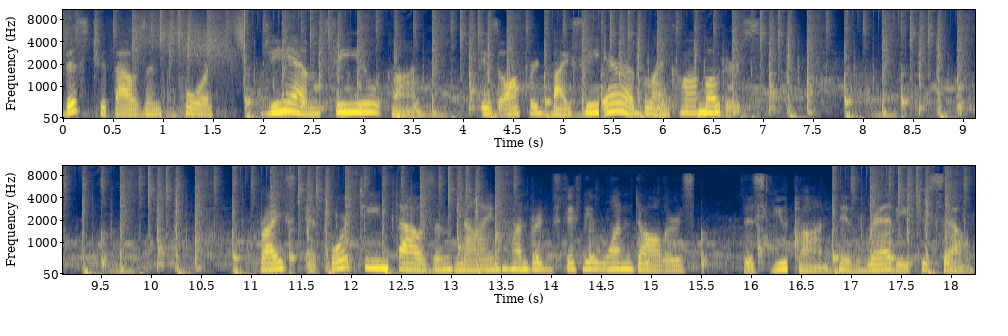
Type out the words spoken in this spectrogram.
This 2004 GMC Yukon is offered by Sierra Blanca Motors. Priced at $14,951, this Yukon is ready to sell.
